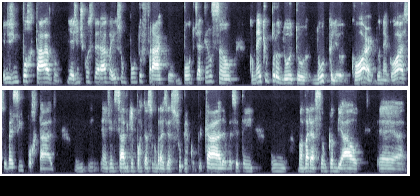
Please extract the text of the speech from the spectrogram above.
eles importavam e a gente considerava isso um ponto fraco, um ponto de atenção. Como é que o produto núcleo, core do negócio vai ser importado? A gente sabe que a importação no Brasil é super complicada, você tem um, uma variação cambial é,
